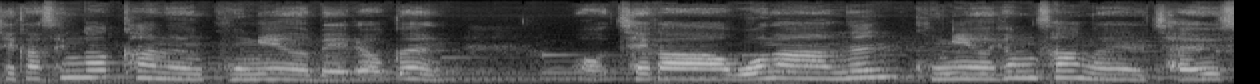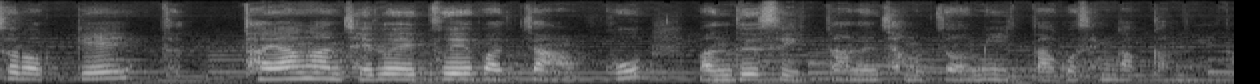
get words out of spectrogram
제가 생각하는 공예의 매력은 어, 제가 원하는 공예의 형상을 자유스럽게 다- 다양한 재료에 구애받지 않고 만들 수 있다는 장점이 있다고 생각합니다.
